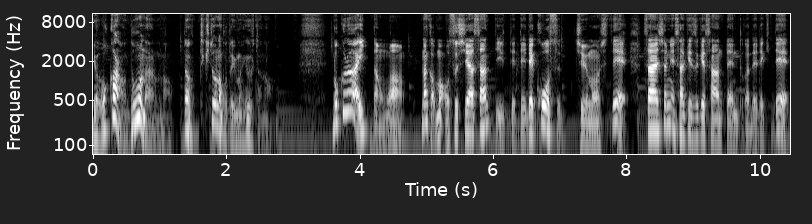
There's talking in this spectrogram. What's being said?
いや、わからん。どうなるのな。なんか適当なこと今言うたな。僕らが行ったんは、なんかまあお寿司屋さんって言ってて、で、コース注文して、最初に先付け3点とか出てきて、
